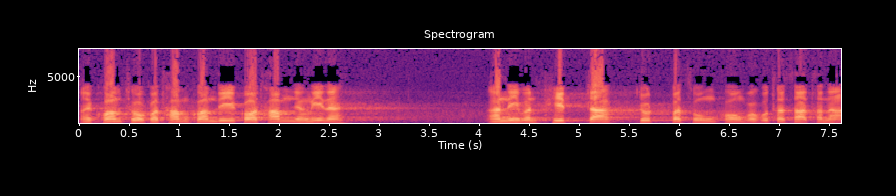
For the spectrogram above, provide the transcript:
ไอ้ความชั่วก็ทำความดีก็ทำอย่างนี้นะ อันนี้มันผิดจากจุดประสงค์ของพระพุทธศาสนา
